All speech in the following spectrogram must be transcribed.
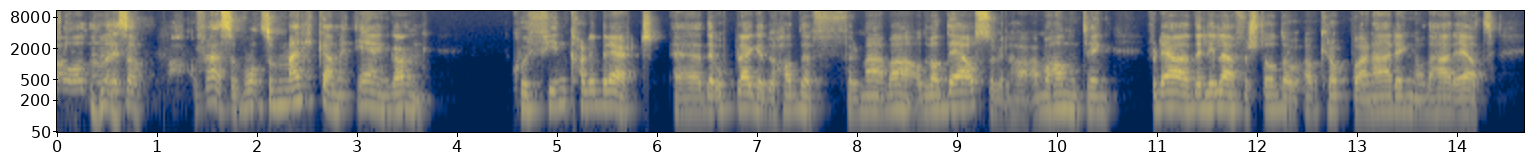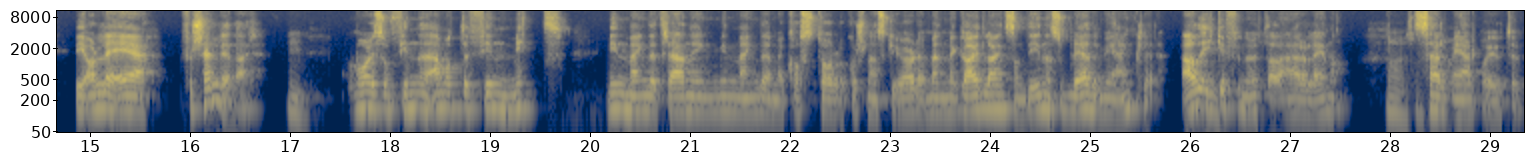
og og liksom, «Åh, hvorfor er jeg så vond? Så merker jeg med en gang hvor finkalibrert eh, det opplegget du hadde for meg var. Og det var det jeg også ville ha. Jeg må ha noen ting For det, det lille jeg har forstått av, av kropp og ernæring, og det her er at vi alle er forskjellige der. Mm. Jeg, må liksom finne, jeg måtte finne mitt, min mengde trening, min mengde med kosthold og hvordan jeg skulle gjøre det. Men med guidelinesene dine så ble det mye enklere. Jeg hadde ikke funnet ut av det her alene, selv med hjelp av YouTube.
